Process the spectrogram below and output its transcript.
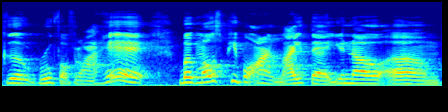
good roof over my head. But most people aren't like that, you know. Um,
